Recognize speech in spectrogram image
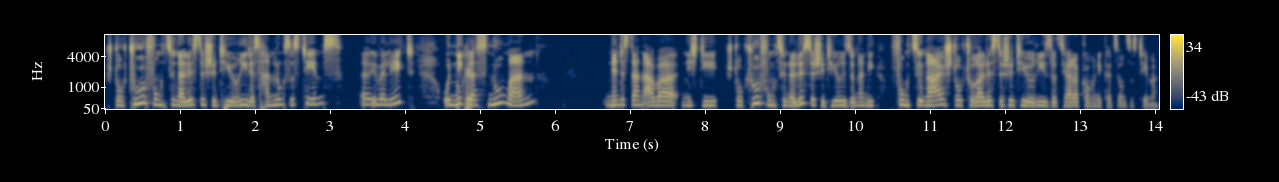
strukturfunktionalistische Theorie des Handlungssystems äh, überlegt. Und Okay. Niklas Numann nennt es dann aber nicht die strukturfunktionalistische Theorie, sondern die funktional-strukturalistische Theorie sozialer Kommunikationssysteme.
